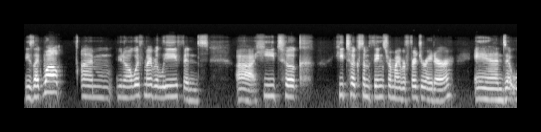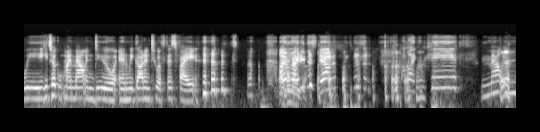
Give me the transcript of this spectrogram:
he's like, well, I'm, you know, with my relief, and uh, he took he took some things from my refrigerator, and we he took my Mountain Dew, and we got into a fist fight. Oh I'm my writing God. this down. Listen, I'm like, okay, Mountain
